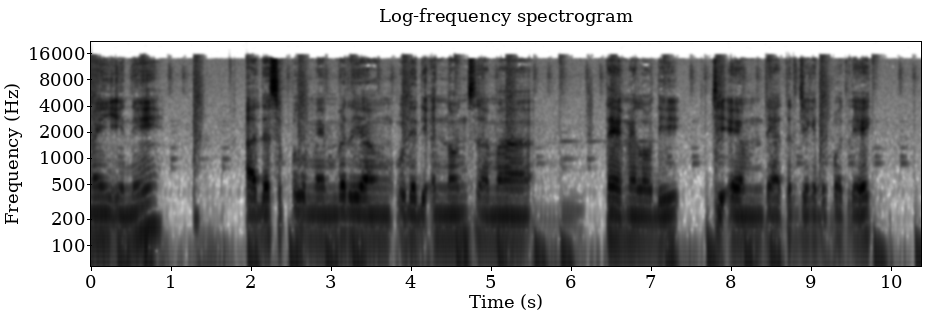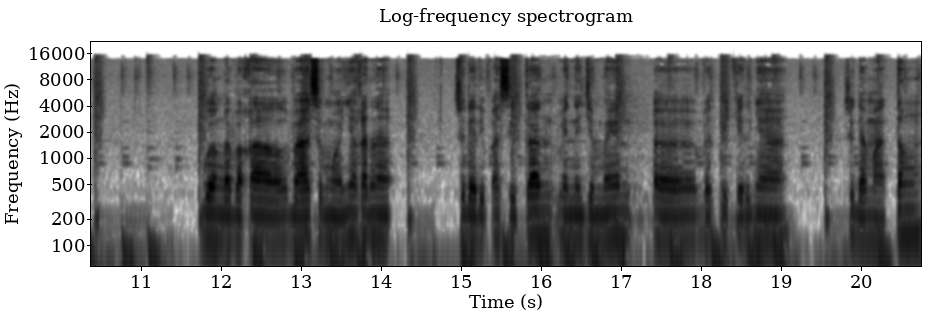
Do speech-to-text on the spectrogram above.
Mei ini ada 10 member yang udah di announce sama Teh Melody GM Teater JKT48 gua nggak bakal bahas semuanya karena sudah dipastikan manajemen uh, berpikirnya sudah mateng.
